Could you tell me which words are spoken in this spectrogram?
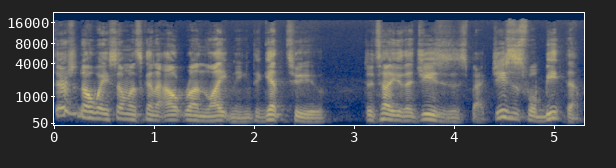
there's no way someone's going to outrun lightning to get to you to tell you that Jesus is back. Jesus will beat them.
